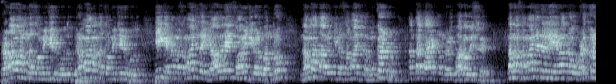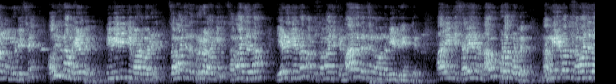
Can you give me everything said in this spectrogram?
ಪ್ರಣವಾನಂದ ಸ್ವಾಮೀಜಿ ಇರ್ಬೋದು, ಬ್ರಹ್ಮಾನಂದ ಸ್ವಾಮೀಜಿ ಇರ್ಬೋದು. ಹೀಗೆ ನಮ್ಮ ಸಮಾಜದ ಯಾವುದೇ ಸ್ವಾಮೀಜಿಗಳು ಬಂದ್ರು ನಮ್ಮ ತಾಲೂಕಿನ ಸಮಾಜದ ಮುಖಂಡರು ಅಂತ ಕಾರ್ಯಕ್ರಮಗಳಿಗೆ ಭಾಗವಹಿಸಬೇಕು. ನಮ್ಮ ಸಮಾಜದಲ್ಲಿ ಏನಾದರೂ ಒಡಕುಗಳನ್ನು ಮೂಡಿಸಿ ಅವ್ರಿಗೆ ನಾವು ಹೇಳಬೇಕು. ನೀವು ಈ ರೀತಿ ಮಾಡಬೇಡಿ ಸಮಾಜದ ಗುರುಗಳಾಗಿ ಸಮಾಜದ ಏಳಿಗೆಯನ್ನ ಮತ್ತು ಸಮಾಜಕ್ಕೆ ಮಾರ್ಗದರ್ಶನವನ್ನು ನೀಡ್ರಿ ಅಂತೇಳಿ. ಆ ರೀತಿ ಸಲಹೆಯನ್ನು ನಾವು ಕೂಡ ಕೊಡ್ಬೇಕು. ನಮಗೆ ಇವತ್ತು ಸಮಾಜದ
